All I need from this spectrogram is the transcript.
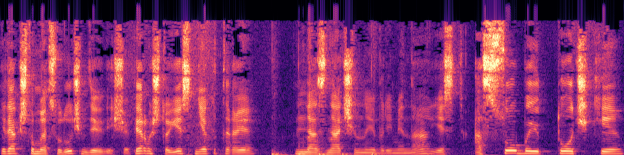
Итак, что мы отсюда учим? Две вещи. Первое, что есть некоторые назначенные времена, есть особые точки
